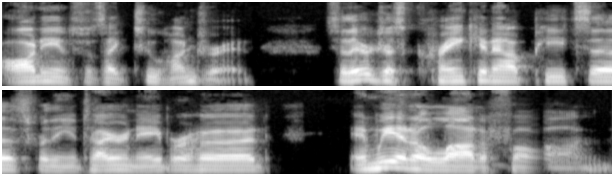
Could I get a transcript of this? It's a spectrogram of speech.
audience was like 200. So they were just cranking out pizzas for the entire neighborhood. And we had a lot of fun.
